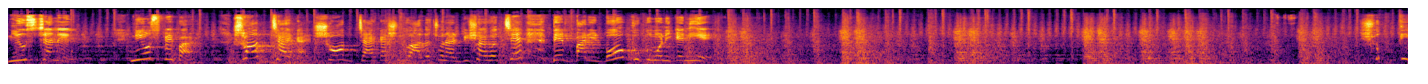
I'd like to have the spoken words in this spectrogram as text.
News channel, news paper. সব জায়গায় সব জায়গায় শুধু আলোচনার বিষয় হচ্ছে দেব বাড়ির বউ খুকুমণিকে নিয়ে। সত্যি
